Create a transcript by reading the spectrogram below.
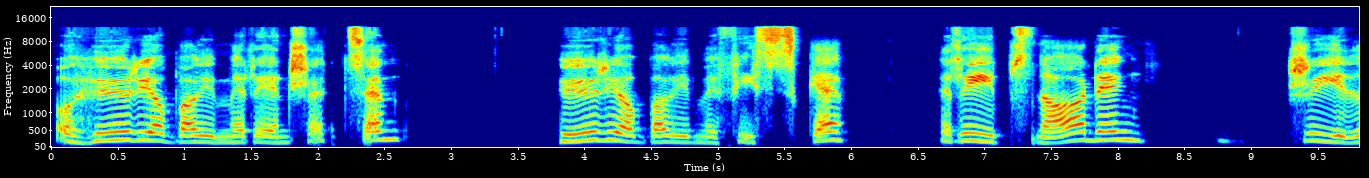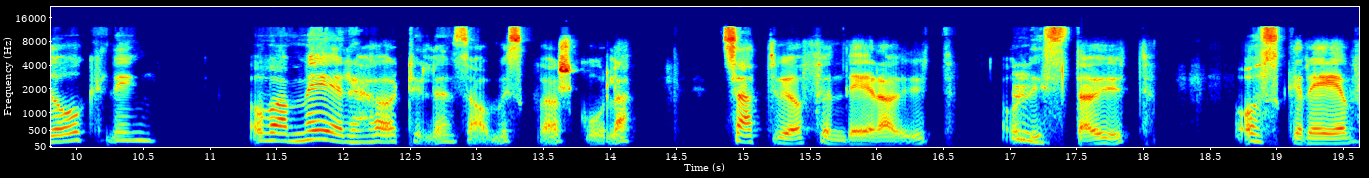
Och hur jobbar vi med renskötseln? Hur jobbar vi med fiske, ripsnarning, skidåkning och vad mer hör till en samisk förskola satt vi och funderade ut och Mm. listade ut och skrev.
